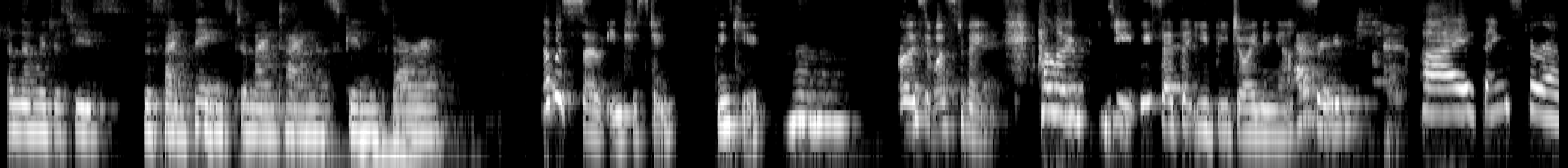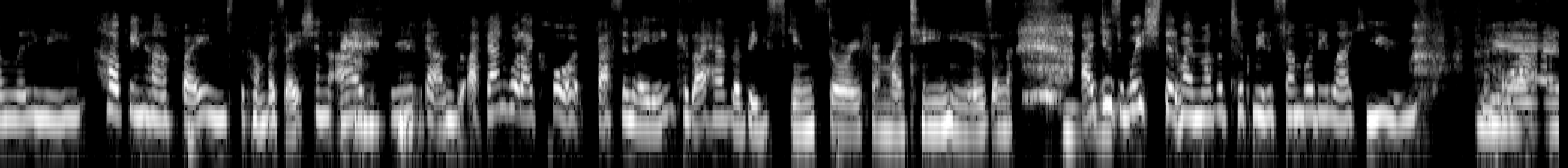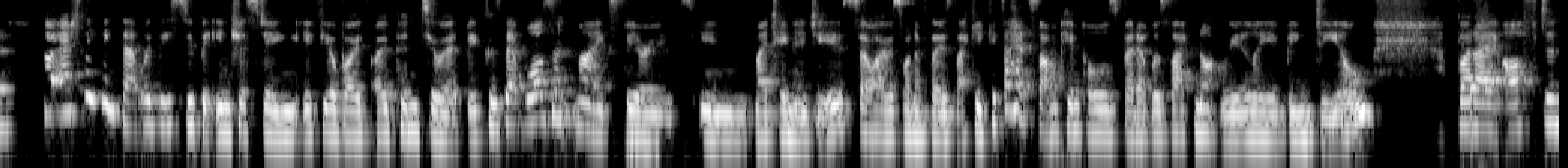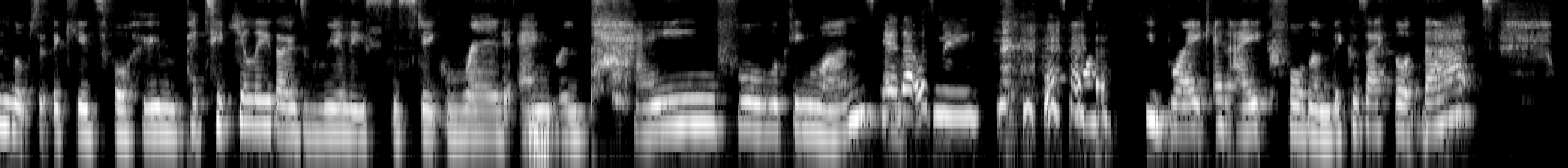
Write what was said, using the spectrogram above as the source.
and then we just use the same things to maintain the skin's barrier. That was so interesting. Thank you. Or at least it was to me. Hello, Bridgie. We said that you'd be joining us. Hi, thanks for um, letting me hop in halfway into the conversation. I found I found what I caught fascinating because I have a big skin story from my teen years, and mm -hmm. I just wish that my mother took me to somebody like you. Yeah. so I actually think that would be super interesting if you're both open to it because that wasn't my experience in my teenage years. So I was one of those lucky kids. I had some pimples, but it was like not really a big deal. But I often looked at the kids for whom, particularly those really cystic, red, angry, painful looking ones. Yeah, that was me. to break and ache for them because I thought that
